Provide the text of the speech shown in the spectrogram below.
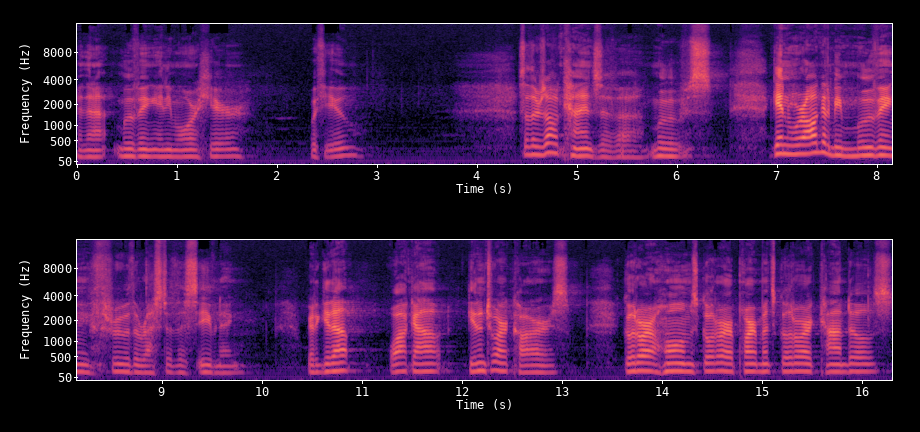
and they're not moving anymore here with you. So there's all kinds of uh, moves. Again, we're all going to be moving through the rest of this evening. We're going to get up, walk out, get into our cars, go to our homes, go to our apartments, go to our condos.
